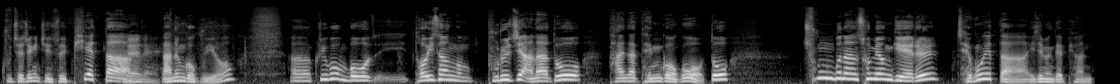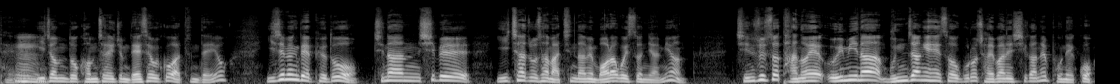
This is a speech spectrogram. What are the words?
구체적인 진술을 피했다라는 네네. 거고요. 어, 그리고 뭐 더 이상 부르지 않아도 다 된 거고 또 충분한 소명 기회를 제공했다 이재명 대표한테 음. 이 점도 검찰이 좀 내세울 것 같은데요. 이재명 대표도 지난 10일 2차 조사 마친 다음에 뭐라고 했었냐면 진술서 단어의 의미나 문장의 해석으로 절반의 시간을 보냈고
